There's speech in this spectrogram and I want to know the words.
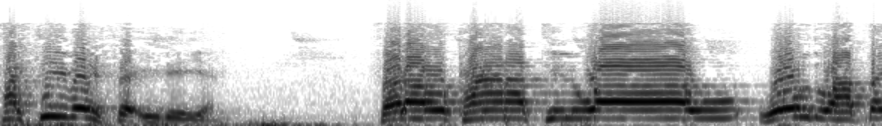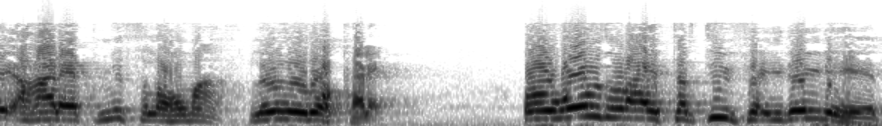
tartiibay faa-iideeyaan falaw kaanat ilwaawu wowdu hadday ahaaleed milahumaa labadoodoo kale oo wowduna ay tartiib faa-iiday laheed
